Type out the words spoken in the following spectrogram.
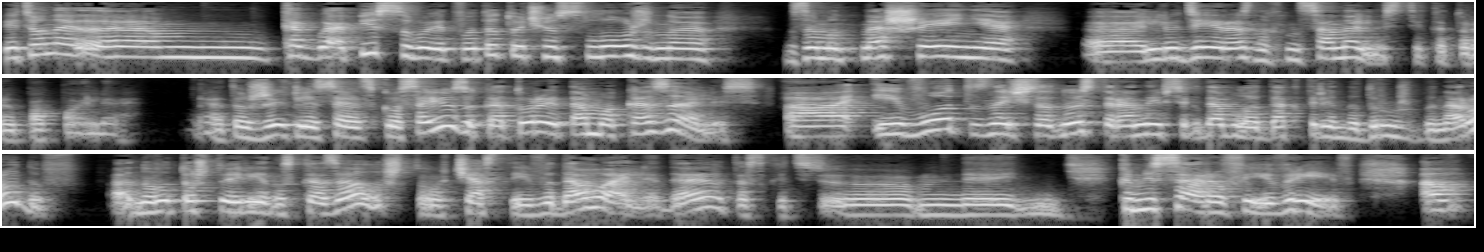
Ведь он э, как бы описывает вот эту очень сложную взаимоотношения э, людей разных национальностей, которые попали. Это жители Советского Союза, которые там оказались. А, и вот, значит, с одной стороны, всегда была доктрина дружбы народов. А, но вот то, что Ирина сказала, что часто и выдавали, да, так сказать, э, комиссаров и евреев. А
